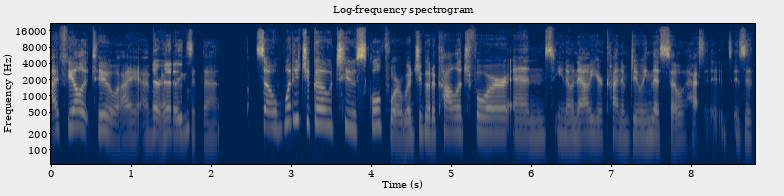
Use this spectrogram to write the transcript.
I feel it too. I, I'm with that. So what did you go to school for? What did you go to college for? And, you know, now you're kind of doing this. So has, is it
